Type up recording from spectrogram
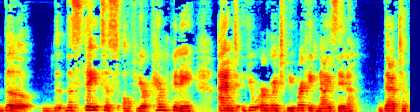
the, the, the status of your company, and you are going to be recognizing that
